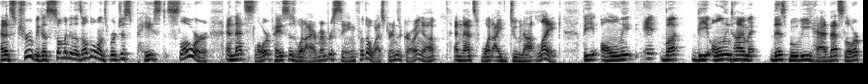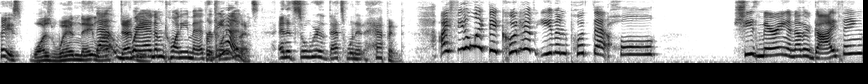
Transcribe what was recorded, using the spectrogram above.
And it's true because so many of those other ones were just paced slower, and that slower pace is what I remember seeing for the westerns growing up, and that's what I do not like. The only it, but the only time it, this movie had that slower pace was when they That left Debbie random 20 minutes for at the 20 end. minutes. And it's so weird that that's when it happened. I feel like they could have even put that whole she's marrying another guy thing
